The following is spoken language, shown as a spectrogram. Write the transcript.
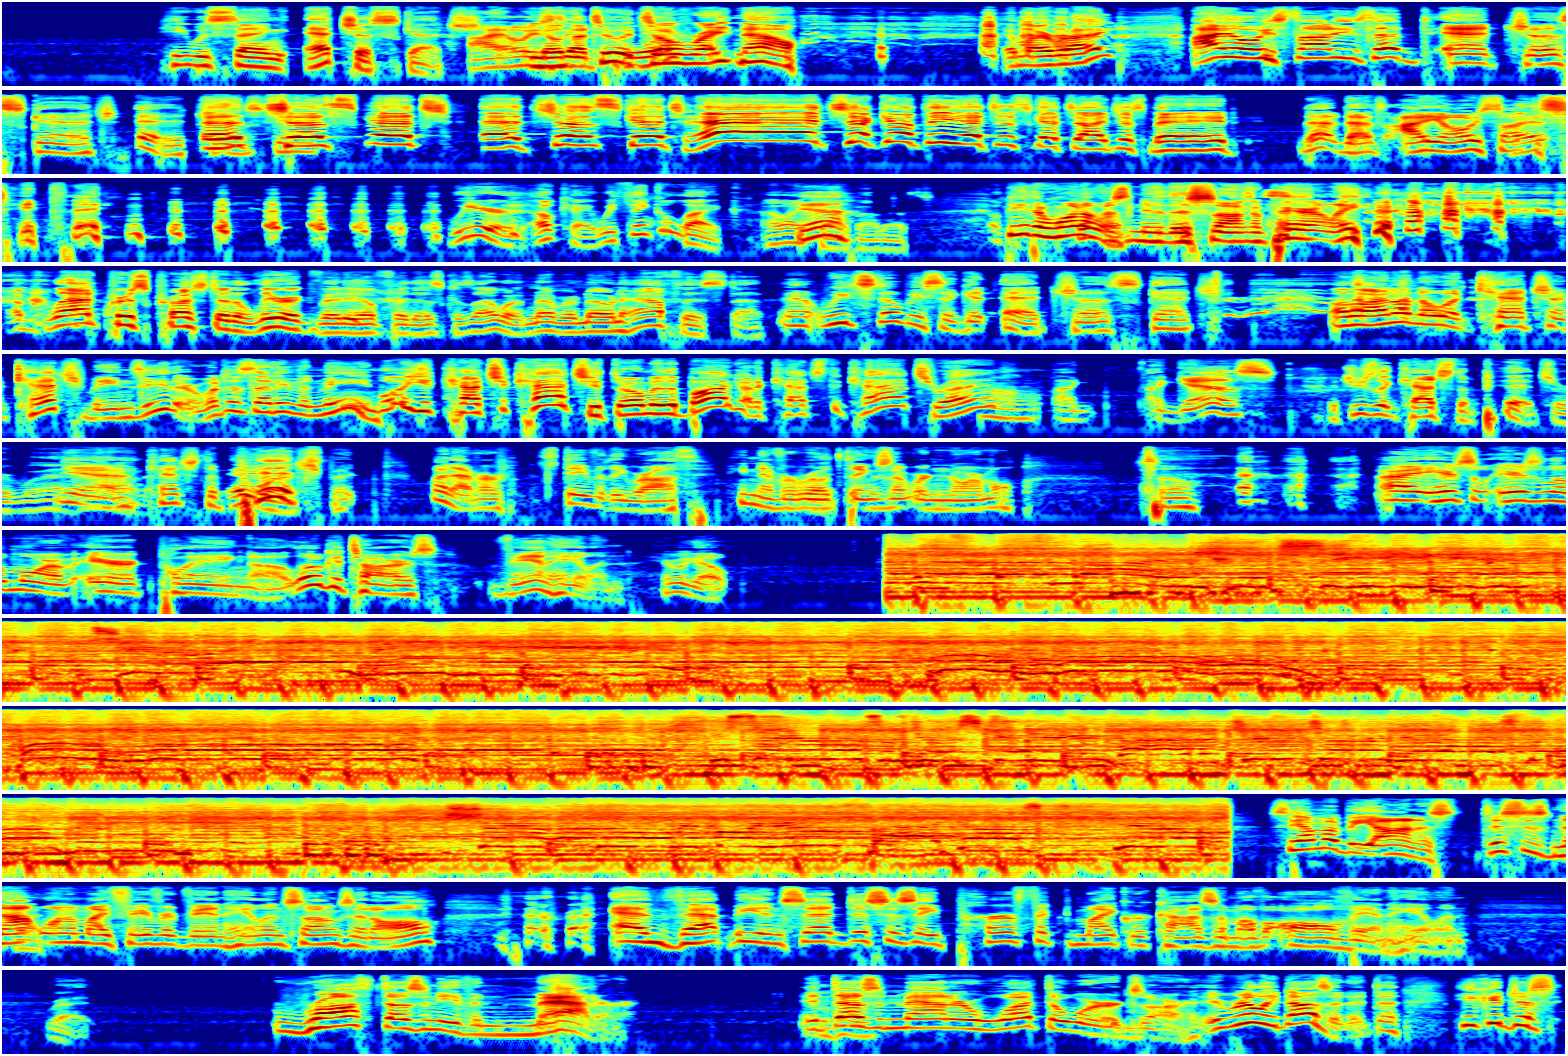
he was saying etch a sketch. I always You know did that too until right now. Am I right? I always thought he said etch a sketch, etch a Etch a sketch. etch a sketch. Hey, check out the etch a sketch I just made. That, that's I always thought the same thing. Weird. Okay, we think alike. I like Yeah. that about us. Neither one of us knew this song apparently. I'm glad Chris Crush did a lyric video for this because I would have never known half this stuff. yeah, we'd still be singing etch a sketch. Although I don't know what catch a catch means either. What does that even mean? Well, you catch a catch. You throw me the ball. I got to catch the catch, right? Well, I I guess. It's usually catch the pitch or what. I Yeah, catch the It pitch, works. but whatever. It's David Lee Roth. He never wrote things that were normal. So, all right, here's a, here's a little more of Erik playing uh, little guitars, Van Halen. Here we go. See, I'm gonna be honest. This is not one of my favorite Van Halen songs at all. And that being said, this is a perfect microcosm of all Van Halen. Right. Roth doesn't even matter. It mm-hmm. doesn't matter what the words are. It really doesn't. It does, he could just.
